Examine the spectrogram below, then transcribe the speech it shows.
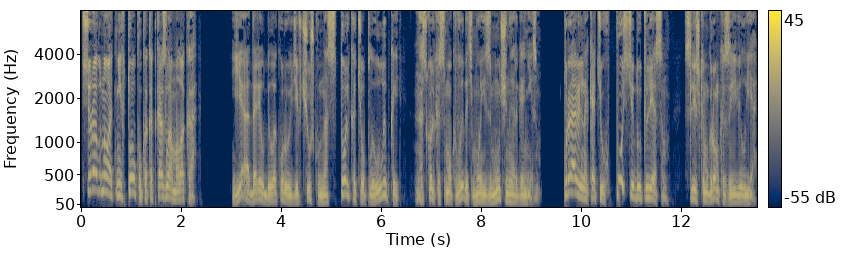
«Все равно от них толку, как от козла молока». Я одарил белокурую девчушку настолько теплой улыбкой, насколько смог выдать мой измученный организм. «Правильно, Катюх, пусть идут лесом», — слишком громко заявил я.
